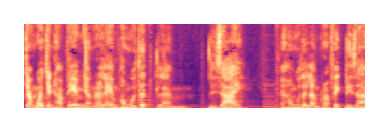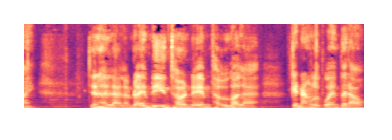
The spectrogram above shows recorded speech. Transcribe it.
Trong quá trình học thì em nhận ra là em không có thích làm design. Em không có thích làm graphic design. Cho nên là lần đó em đi intern để em thử coi là cái năng lực của em tới đâu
